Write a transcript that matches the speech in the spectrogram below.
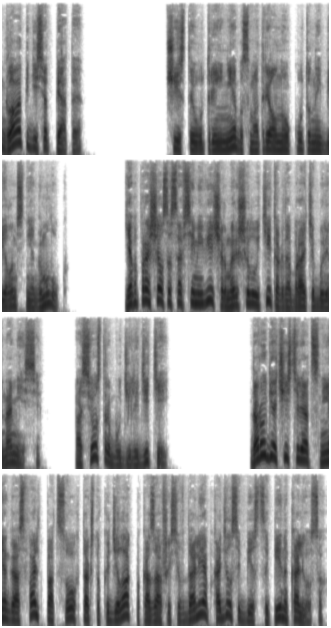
Глава 55. Чистое утреннее небо смотрело на укутанный белым снегом луг. Я попрощался со всеми вечером и решил уйти, когда братья были на мессе, а сестры будили детей. Дороги очистили от снега, асфальт подсох, так что кадиллак, показавшийся вдали, обходился без цепей на колесах.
